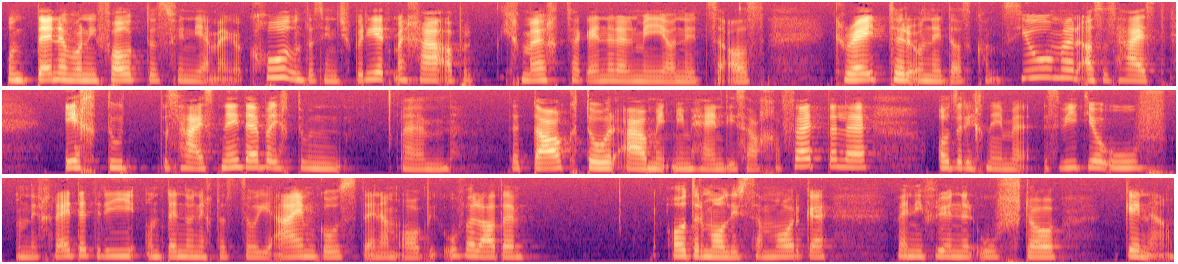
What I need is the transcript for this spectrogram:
Und denen, die ich folge, das finde ich auch mega cool und das inspiriert mich auch, aber ich möchte es generell mehr nutzen als Creator und nicht als Consumer. Also das heißt, ich tue, das heißt nicht eben, ich tue ähm, den Tag durch auch mit meinem Handy Sachen fotografieren oder ich nehme ein Video auf und ich rede drin und dann tue ich das so in einem Guss dann am Abend aufladen. Oder mal ist es am Morgen, wenn ich früher aufstehe. Genau.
